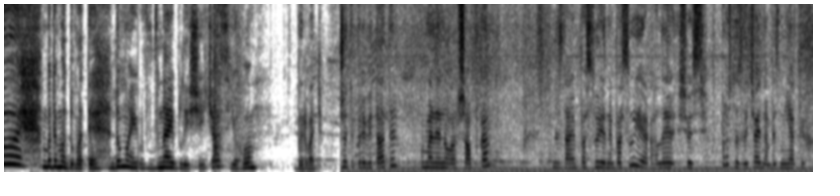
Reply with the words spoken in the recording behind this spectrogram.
Ой, будемо думати. Думаю, в найближчий час його вирвати. Можете привітати. У мене нова шапка. Не знаю, пасує, не пасує, але щось просто звичайно, без ніяких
